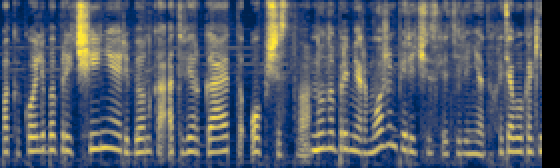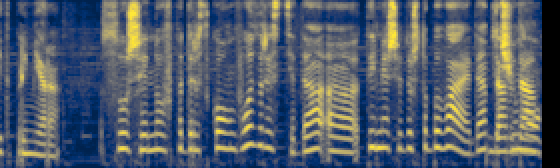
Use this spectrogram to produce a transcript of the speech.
по какой-либо причине ребенка отвергает общество. Ну, например, можем перечислить или нет? Хотя бы какие-то примеры. Слушай, ну в подростковом возрасте, да, а, ты имеешь в виду, что бывает, да? Почему? Да,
